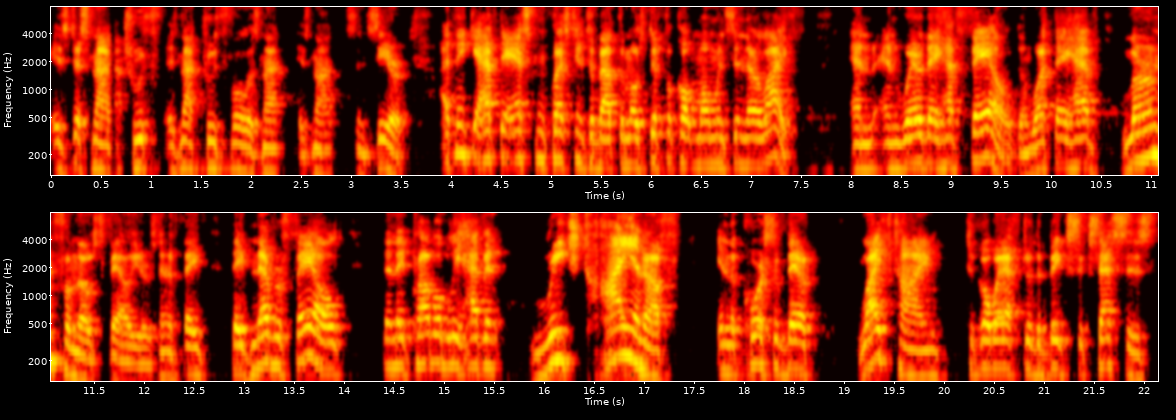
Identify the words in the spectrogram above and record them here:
is just not truth is not truthful, is not is not sincere? I think you have to ask them questions about the most difficult moments in their life and and where they have failed and what they have learned from those failures. And if they've they've never failed, then they probably haven't reached high enough in the course of their lifetime to go after the big successes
